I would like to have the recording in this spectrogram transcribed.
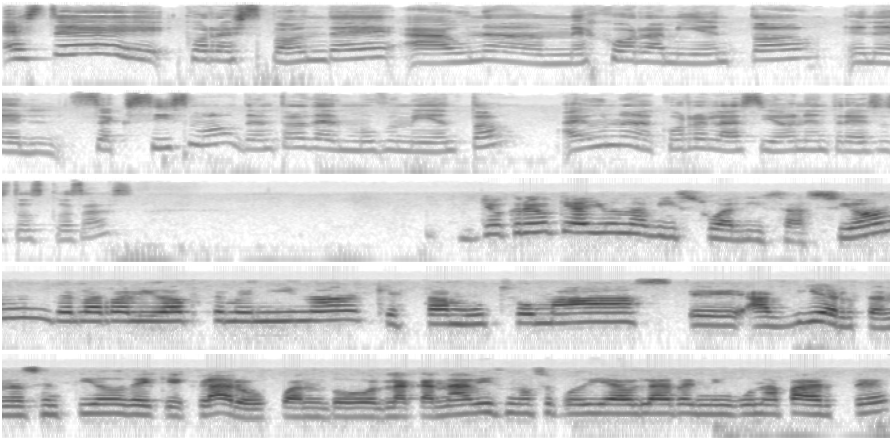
¿este corresponde a un mejoramiento en el sexismo dentro del movimiento? ¿Hay una correlación entre esas dos cosas? Yo creo que hay una visualización de la realidad femenina que está mucho más eh, abierta en el sentido de que, claro, cuando la cannabis no se podía hablar en ninguna parte,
